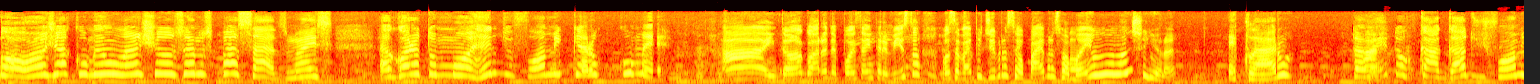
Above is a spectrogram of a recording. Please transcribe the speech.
Bom, eu já comi um lanche os anos passados, mas agora eu tô morrendo de fome e quero comer. Ah, então agora, depois da entrevista, você vai pedir pro seu pai e pra sua mãe um lanchinho, né? É claro. Também tô cagado de fome.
